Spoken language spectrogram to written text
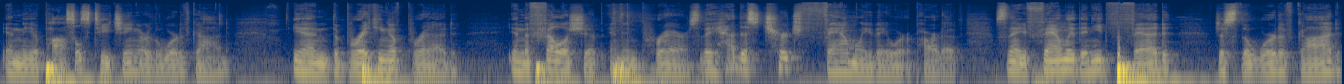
in the apostles' teaching or the Word of God, in the breaking of bread, in the fellowship, and in prayer. So they had this church family they were a part of. So they need family, they need fed, just the Word of God.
